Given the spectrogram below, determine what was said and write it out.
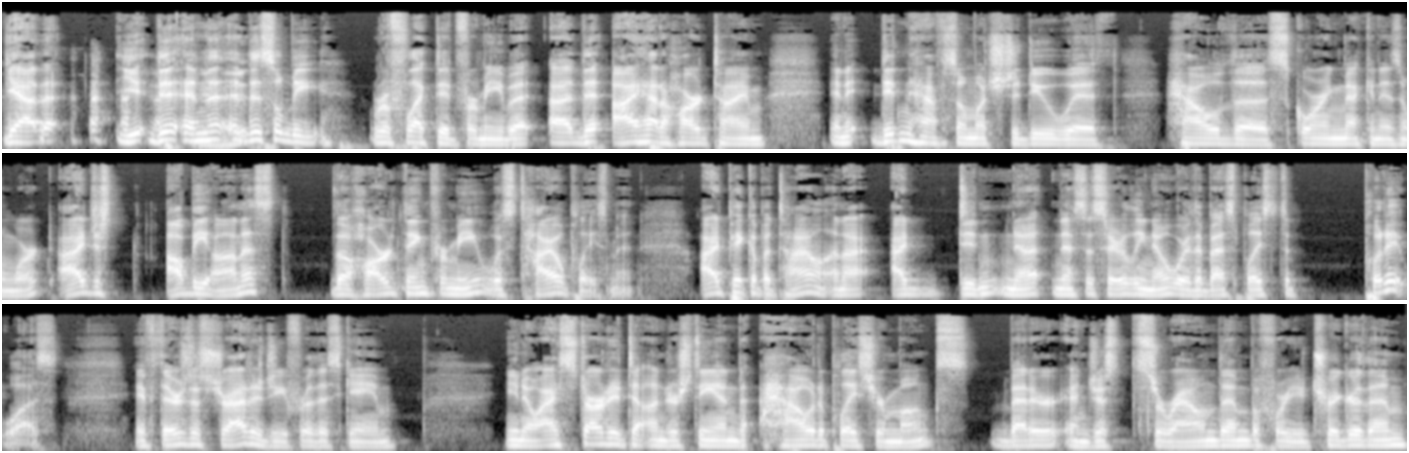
Yeah. That, you, th- and th- this will be reflected for me, but uh, th- I had a hard time, and it didn't have so much to do with how the scoring mechanism worked. I just, I'll be honest, the hard thing for me was tile placement. I'd pick up a tile and I, I didn't necessarily know where the best place to put it was. If there's a strategy for this game, you know, I started to understand how to place your monks better and just surround them before you trigger them.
